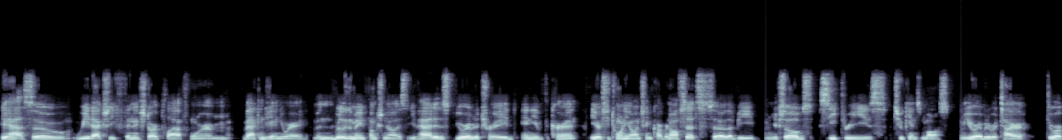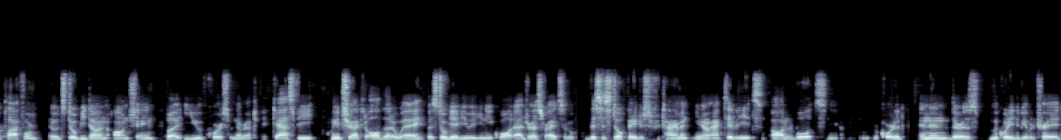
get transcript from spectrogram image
Yeah, so we'd actually finished our platform back in January. And really, the main functionalities that you had is you were able to trade any of the current ERC20 on chain carbon offsets. So that'd be yourselves, C3s, Toucans, and Moss. You were able to retire it through our platform. It would still be done on chain, but you, of course, would never have to pay gas fee. We abstracted all of that away, but still gave you a unique wallet address, right? So this is still Phaedrus retirement, you know, activity. It's auditable, it's you know, recorded, and then there is liquidity to be able to trade.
